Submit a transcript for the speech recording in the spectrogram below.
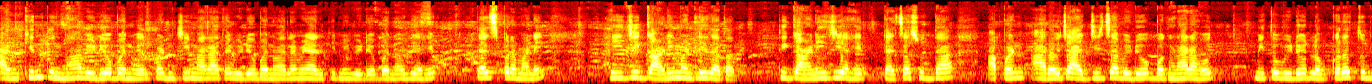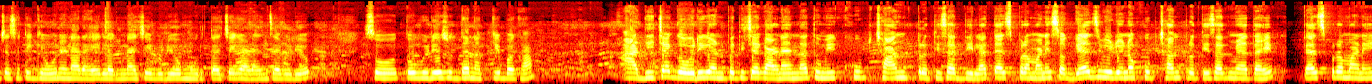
आणखीन पुन्हा व्हिडिओ बनवेल. पण जी मला आता व्हिडिओ बनवायला मिळाली ती मी व्हिडिओ बनवली आहे. त्याचप्रमाणे ही जी गाणी म्हटली जातात ती गाणी जी आहेत त्याचासुद्धा आपण आरवच्या आजीचा व्हिडिओ बघणार आहोत. मी तो व्हिडिओ लवकरच तुमच्यासाठी घेऊन येणार आहे. लग्नाचे व्हिडिओ मुहूर्ताचे गाण्यांचा व्हिडिओ सो तो व्हिडिओसुद्धा नक्की बघा. आधीच्या गौरी गणपतीच्या गाण्यांना तुम्ही खूप छान प्रतिसाद दिला. त्याचप्रमाणे सगळ्याच व्हिडिओना खूप छान प्रतिसाद मिळत आहे. त्याचप्रमाणे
